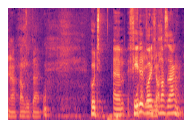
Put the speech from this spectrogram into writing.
ja, kann gut sein. Gut, ähm, Fedel wollte ich auch noch sagen.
